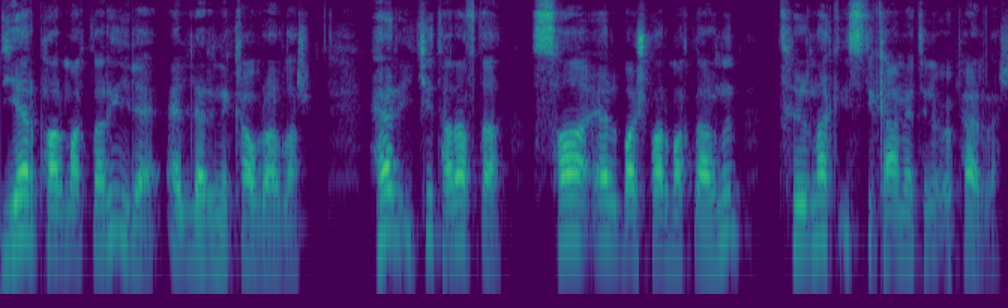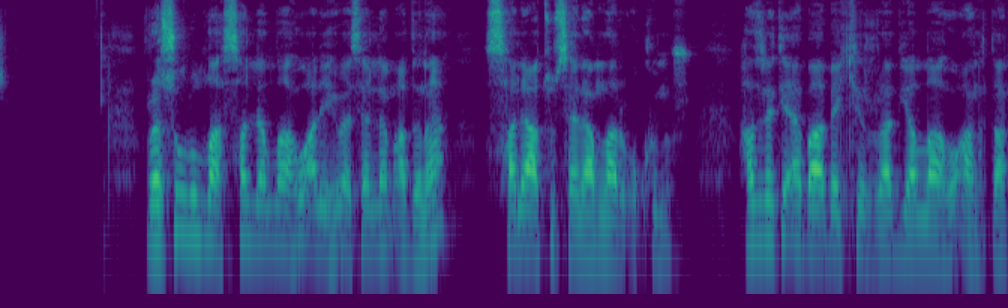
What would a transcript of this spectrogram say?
diğer parmakları ile ellerini kavrarlar. Her iki taraf da sağ el baş parmaklarının tırnak istikametini öperler. Resulullah sallallahu aleyhi ve sellem adına salatu selamlar okunur. Hazreti Ebu Bekir radıyallahu anh'tan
